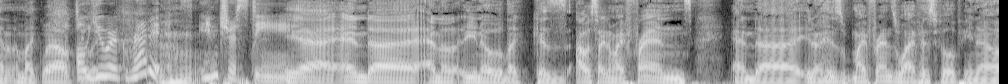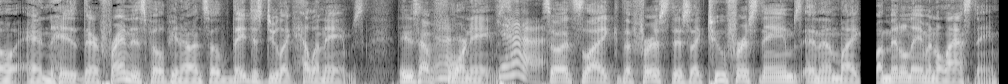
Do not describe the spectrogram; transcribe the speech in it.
And I'm like, well, too Oh, late. you regret it. It's interesting. Yeah, and uh, and uh, you know, like because I was talking to my friends, and uh, you know, his my friend's wife is Filipino, and his their friend is Filipino, and so they just do like hella names. They just have four names. Yeah. So it's like the first there's like two first names, and then like a middle name and a last name,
